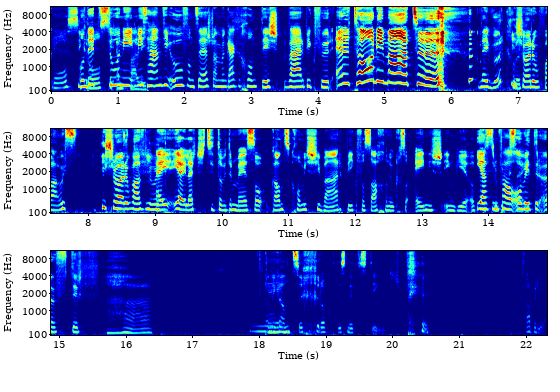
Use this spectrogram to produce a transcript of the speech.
Grosse, Und jetzt tue ich mein Handy auf und zuerst, was mir entgegenkommt, ist Werbung für El Toni Mate. Nein, ich wirklich. schwöre auf alles. Ich schwöre auf alles. Hey, ich habe in letzter Zeit auch wieder mehr so ganz komische Werbung von Sachen, wirklich so einisch irgendwie etwas ich habe es im Fall auch wieder öfter. Ah. Bin mir noch nicht ganz sicher, ob das nicht das Ding ist. Aber ja.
